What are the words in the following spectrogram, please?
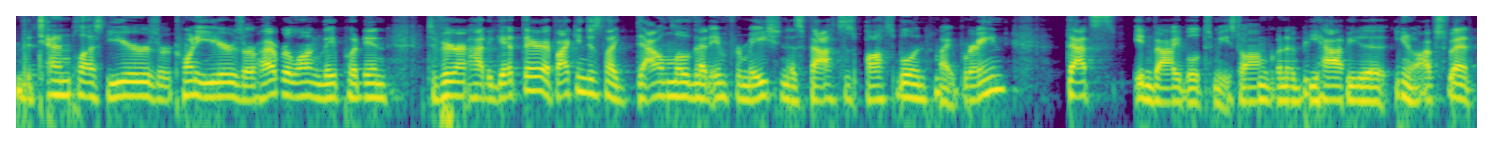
the 10 plus years or 20 years or however long they put in to figure out how to get there, if I can just like download that information as fast as possible into my brain, that's invaluable to me. So I'm going to be happy to, you know, I've spent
